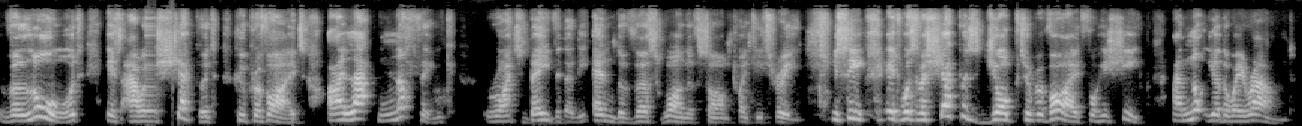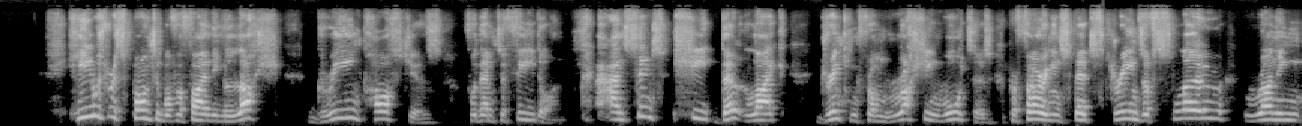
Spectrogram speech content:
The Lord is our shepherd who provides. I lack nothing writes David at the end of verse 1 of Psalm 23. You see, it was the shepherd's job to provide for his sheep and not the other way around. He was responsible for finding lush green pastures for them to feed on. And since sheep don't like drinking from rushing waters, preferring instead streams of slow running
